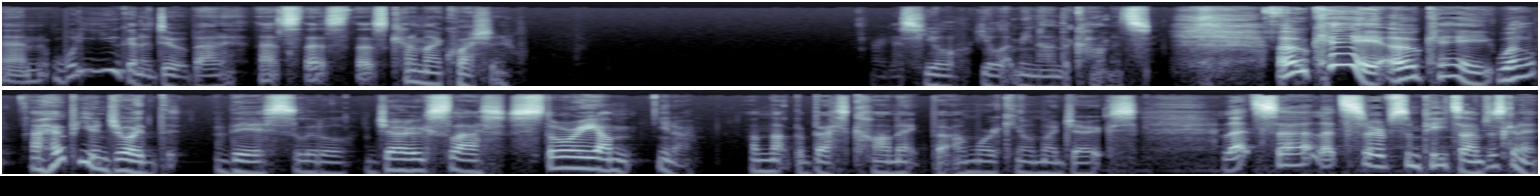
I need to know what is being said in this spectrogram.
And what are you going to do about it? That's, that's, that's kind of my question. Guess you'll, you'll let me know in the comments. Okay, okay. Well, I hope you enjoyed th- this little joke slash story. I'm, you know, I'm not the best comic, but I'm working on my jokes. Let's uh, let's serve some pizza. I'm just gonna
